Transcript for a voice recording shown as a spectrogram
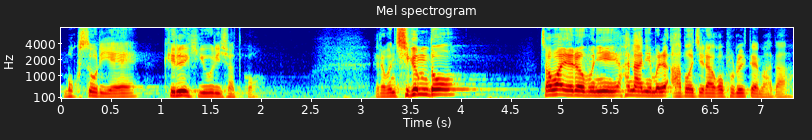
목소리에 귀를 기울이셨고 여러분 지금도 저와 여러분이 하나님을 아버지라고 부를 때마다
